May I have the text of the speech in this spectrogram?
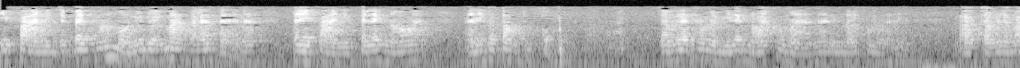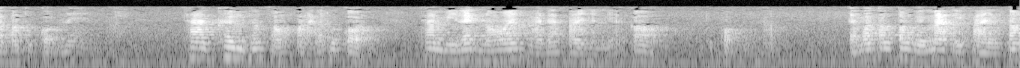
อีกฝ่ายหนึ่งจะเป็นทั้งหมดหรือโดยมากก็แล้วแต่นะแต่อีกฝ่ายหนึ่งเป็นเล็กน้อย อันนี้ก็ต้องทุกกฎจำไว้เลยถ้ามันมีเล็กน้อยเข้ามานะเล็กน้อยเข้ามาเนี่ย เราจำไว้เลยว่าต้องทุกกฎแน่ถ้าครึ่งทั้งสองฝ่ายก็ทุกกฎถ้ามีเล็กน้อยฝ่ายใดฝ่ายหนึ่งเนี่ยก็ทุกกฎนะครับ แต่ว่าต้องต้องโดยมากอีกฝ่ายต้อง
